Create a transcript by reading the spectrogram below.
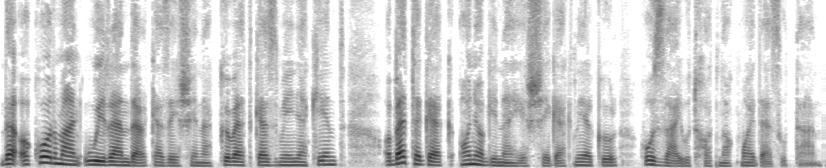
de a kormány új rendelkezésének következményeként a betegek anyagi nehézségek nélkül hozzájuthatnak majd ezután.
